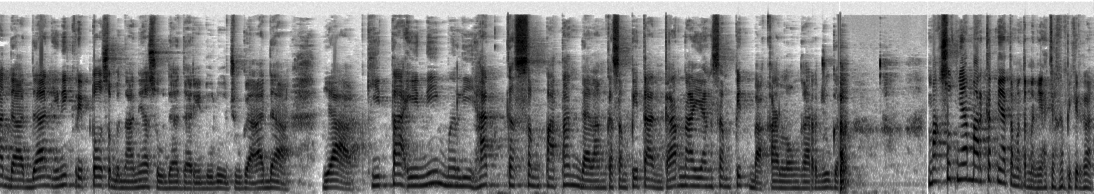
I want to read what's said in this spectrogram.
ada, dan ini kripto sebenarnya sudah dari dulu juga ada. Ya, kita ini melihat kesempatan dalam kesempitan karena yang sempit bakal longgar juga. Maksudnya marketnya teman-teman ya, jangan pikirkan.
